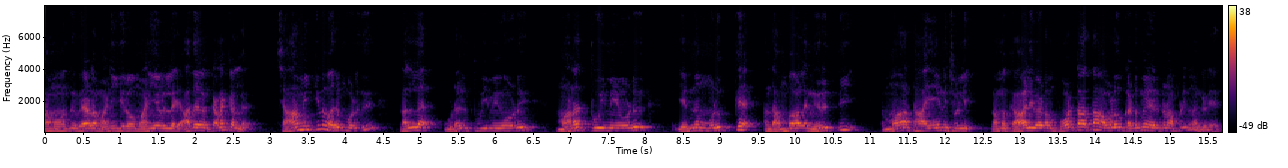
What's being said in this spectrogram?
நம்ம வந்து வேடம் அணிகிறோம் அணியவில்லை. அது கணக்கல்ல. சாமிக்குன்னு வரும்பொழுது நல்ல உடல் தூய்மையோடு மன தூய்மையோடு எண்ணம் முழுக்க அந்த அம்பாவை நிறுத்தி அம்மா தாயேன்னு சொல்லி நம்ம காளி வேடம் போட்டால் தான் அவ்வளோ கடுமையாக இருக்கணும் அப்படின்லாம் கிடையாது.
